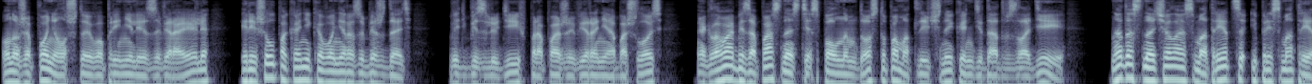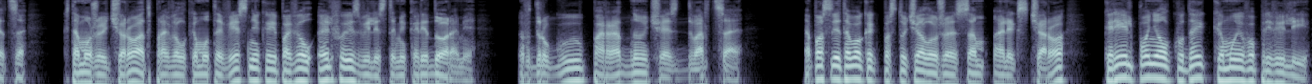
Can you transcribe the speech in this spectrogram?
Он уже понял, что его приняли за Вераэля, и решил пока никого не разубеждать, ведь без людей в пропаже Вера не обошлось, а глава безопасности с полным доступом отличный кандидат в злодеи. Надо сначала осмотреться и присмотреться. К тому же Чаро отправил кому-то вестника и повел эльфа извилистыми коридорами. В другую парадную часть дворца. А после того, как постучал уже сам Алекс Чаро, Кориэль понял, куда и к кому его привели.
